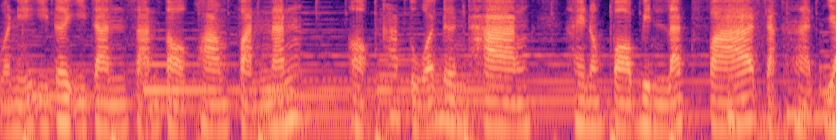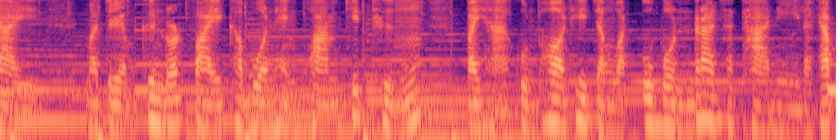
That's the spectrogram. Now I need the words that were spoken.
วันนี้อีเตอร์อีจันสารต่อความฝันนั้นออกค่าตั๋วเดินทาง ให้น้องปอบินลัดฟ้าจากหาดใหญ่ มาเตรียมขึ้นรถไฟขบวนแห่งความคิดถึง ไปหาคุณพ่อที่จังหวัดอุบลราชธานีแหละครับ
